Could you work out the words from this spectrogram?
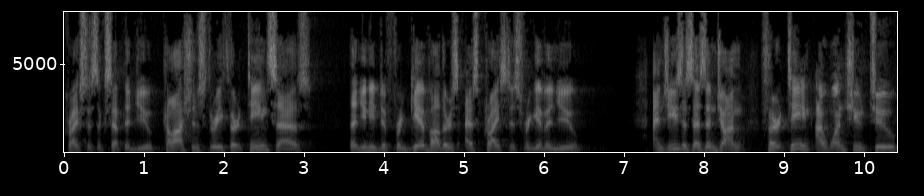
Christ has accepted you. Colossians 3:13 says that you need to forgive others as Christ has forgiven you. And Jesus says in John 13, I want you to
